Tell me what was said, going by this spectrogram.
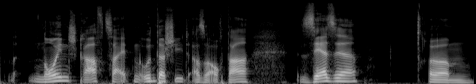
Neun Strafzeiten Unterschied, also auch da sehr, sehr ähm,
